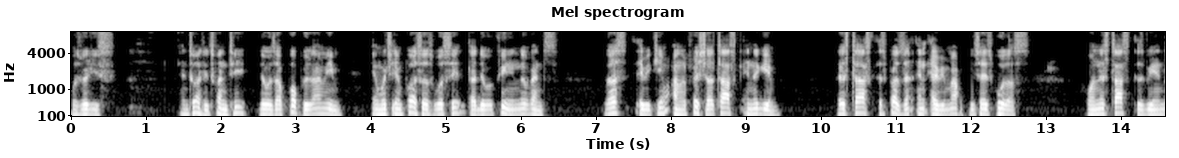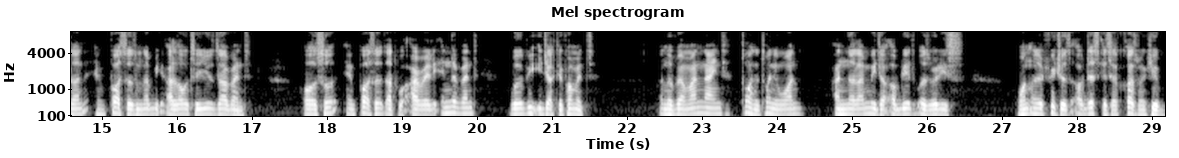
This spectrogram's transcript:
was released. In 2020, there was a popular meme in which imposters would say that they were cleaning the vents. Thus, it became an official task in the game. This task is present in every map besides Polus. When this task is being done, imposters will not be allowed to use the vent. Also, imposters that were already in the vent will be ejected from it. On November 9, 2021, another major update was released. One of the features of this is a Cosmic Cube.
